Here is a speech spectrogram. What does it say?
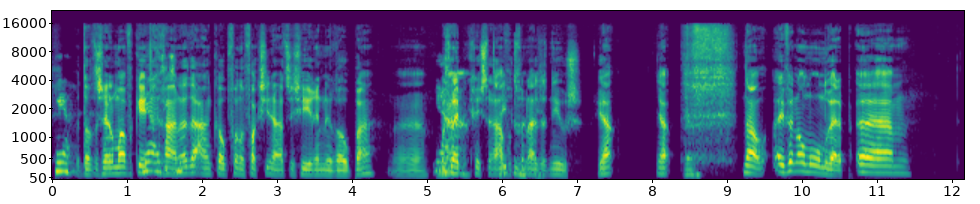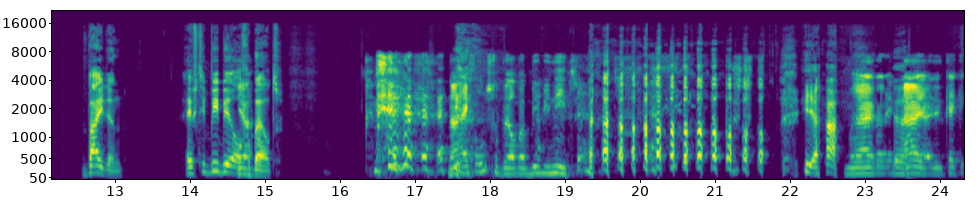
Ja. Dat is helemaal verkeerd Ja, gegaan, een- hè, de aankoop van de vaccinaties hier in Europa. Eh Ja. begreep ik gisteravond vanuit het nieuws. Ja, ja. Nou, even een ander onderwerp. Ehm, Biden. Heeft hij Bibi al Ja. gebeld? Nou, hij heeft ons gebeld, maar Bibi niet. ja, Maar eh, nou ja, kijk,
